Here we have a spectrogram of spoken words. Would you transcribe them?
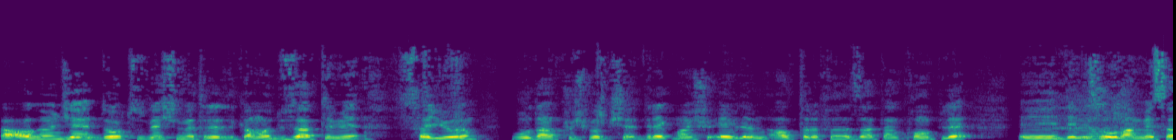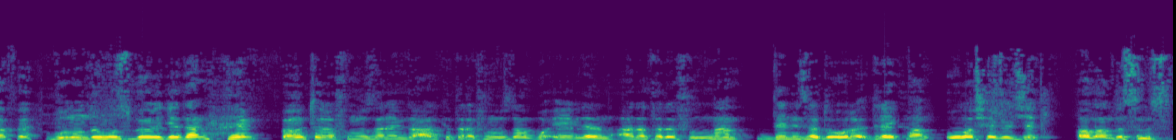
Ya az önce 400-500 metre dedik ama düzelttiğimi sayıyorum. Buradan kuş bakışı direktman şu evlerin alt tarafı zaten komple e, denize olan mesafe. Bulunduğumuz bölgeden hem ön tarafımızdan hem de arka tarafımızdan bu evlerin ara tarafından denize doğru direktman ulaşabilecek alandasınız.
